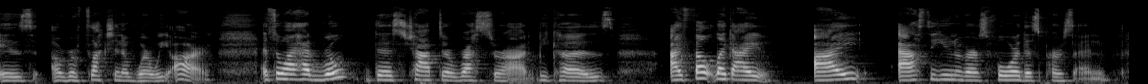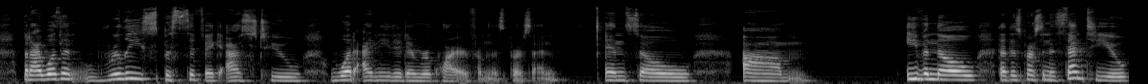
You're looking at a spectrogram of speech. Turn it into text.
is a reflection of where we are. And so I had wrote this chapter restaurant because I felt like I I asked the universe for this person, but I wasn't really specific as to what I needed and required from this person. And so um even though that this person is sent to you,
